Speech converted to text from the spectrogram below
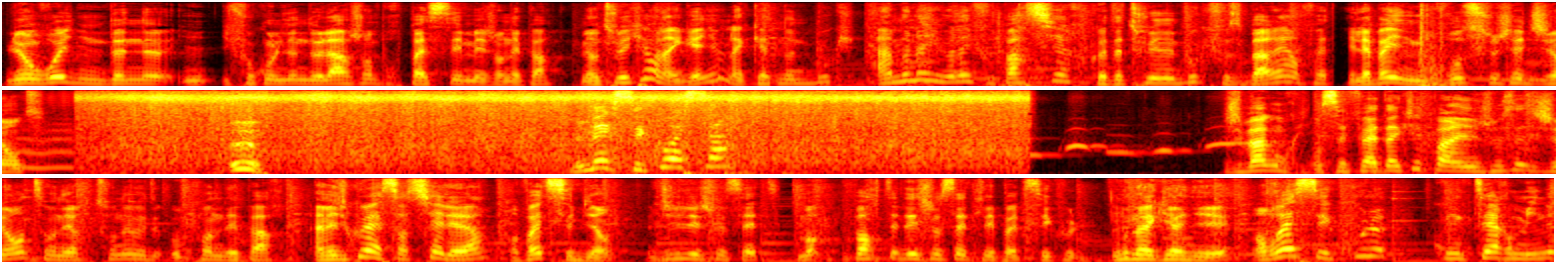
Lui en gros il nous donne, il faut qu'on lui donne de l'argent pour passer mais j'en ai pas. Mais en tous les cas on a gagné, on a 4 notebooks. Ah maintenant, maintenant il faut partir. Quand t'as tous les notebooks il faut se barrer en fait. Et là-bas il y a une grosse chaussette géante. Euh Mais mec c'est quoi ça? J'ai pas compris. On s'est fait attaquer par une chaussette géante et on est retourné au, point de départ. Ah mais du coup la sortie elle est là. En fait c'est bien. Vive les chaussettes. Bon, portez des chaussettes les potes, c'est cool. On a gagné. En vrai c'est cool qu'on termine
